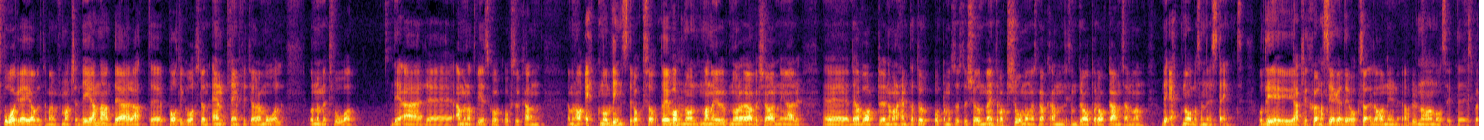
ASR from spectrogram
två grejer jag vill ta med mig från matchen. Det ena det är att eh, Patrik Åslund äntligen fick göra mål. Och nummer två, det är eh, att VSK också kan ha 1-0 vinster också. Det har varit någon, man har ju gjort några överkörningar. Eh, det har varit eh, när man har hämtat upp borta mot Östersund. Men det har inte varit så många som jag kan liksom dra på rak arm sen när man, det är 1-0 och sen är det stängt. Och det är ju jäkligt sköna segrar det också. Eller har, ni, har du någon annan åsikt eh, Jesper?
